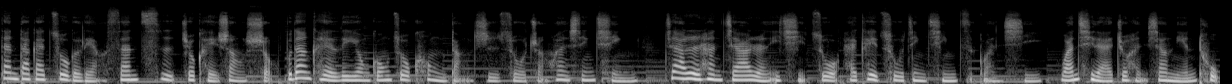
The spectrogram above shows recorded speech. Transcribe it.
但大概做个两三次就可以上手。不但可以利用工作空档制作，转换心情；假日和家人一起做，还可以促进亲子关系。玩起来就很像粘土。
